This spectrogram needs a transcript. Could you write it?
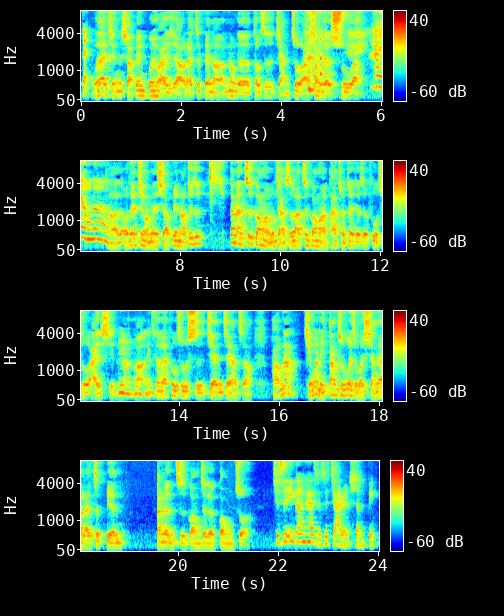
对，我再请小编规划一下，我来这边哦，弄个投资讲座啊，送个书啊，太好了，好，我再请我们的小编哦，就是当然志工啊，我们讲实话，志工啊，他纯粹就是付出爱心啦，嗯啊、对不对？付出时间这样子啊、好，那请问你当初为什么想要来这边担任志工这个工作？其实一刚开始是家人生病，嗯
